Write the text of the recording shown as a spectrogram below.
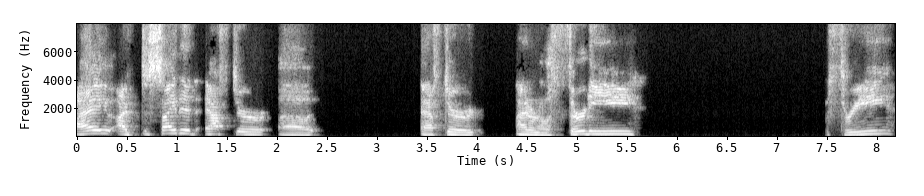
I I've decided after uh, after I don't know thirty three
